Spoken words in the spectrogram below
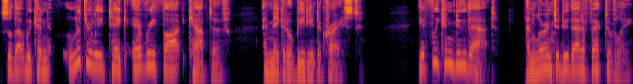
so that we can literally take every thought captive and make it obedient to Christ. If we can do that and learn to do that effectively,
